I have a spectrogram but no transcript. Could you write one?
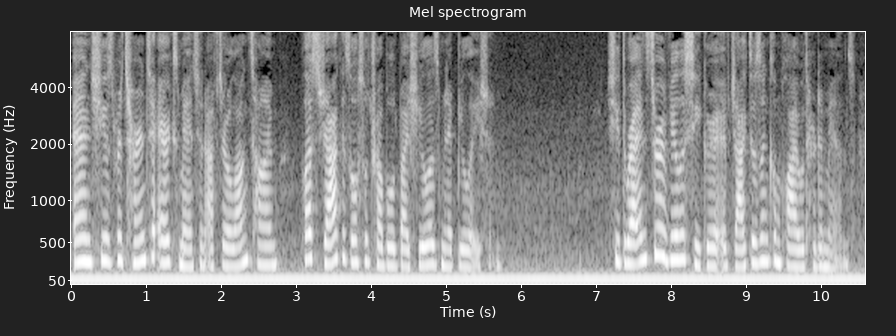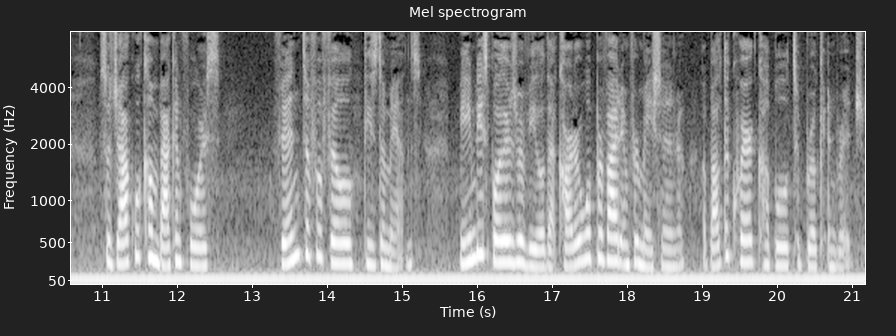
And she has returned to Eric's mansion after a long time, plus, Jack is also troubled by Sheila's manipulation. She threatens to reveal the secret if Jack doesn't comply with her demands so Jack will come back and force Finn to fulfill these demands. B&B spoilers reveal that Carter will provide information about the queer couple to Brooke and Ridge.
